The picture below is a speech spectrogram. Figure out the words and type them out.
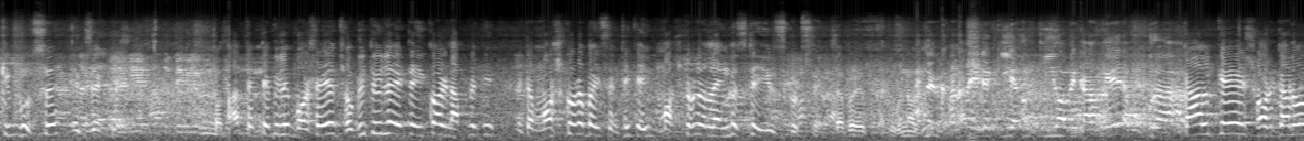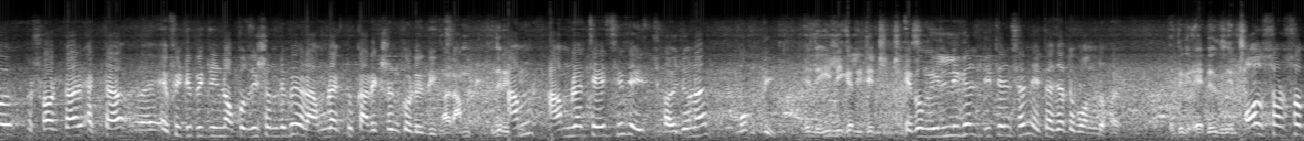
কি বলছে? হাতের টেবিলে বসে ছবি তুলে এটা ই করেন আপনি কি এটা মস্করা পাইছেন? ঠিক এই মস্করা ল্যাঙ্গুয়েজটা ইউজ করছে। তারপরে কোনো- মানে এটা কি এখন কি হবে? কালকে সরকারও সরকার একটা এফিডেভিট ইন অপোজিশন দেবে আর আমরা একটু কারেকশন করে দিচ্ছি। আর আমরা চেয়েছি যে এই ছয় জনের মুক্তি। ইলিগালি এবং ইলিগাল ডিটেনশন এটা যাতে বন্ধ হয়। All source of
